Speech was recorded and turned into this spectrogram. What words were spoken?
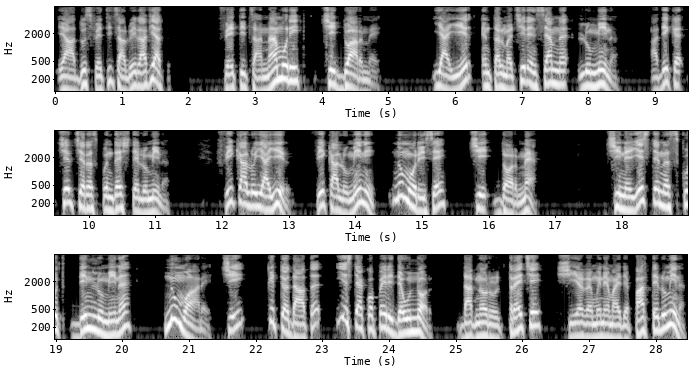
i-a adus fetița lui la viață. Fetița n-a murit, ci doarme. Iair, în tălmăcire, înseamnă lumină, adică cel ce răspândește lumină. Fica lui Iair, fica luminii, nu murise, ci dormea. Cine este născut din lumină, nu moare, ci, câteodată, este acoperit de un nor, dar norul trece și el rămâne mai departe lumină.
